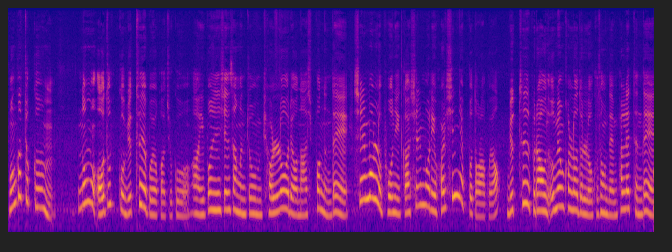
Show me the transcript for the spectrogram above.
뭔가 조금 너무 어둡고 뮤트해 보여가지고 아 이번 신상은 좀 별로려나 싶었는데 실물로 보니까 실물이 훨씬 예쁘더라고요. 뮤트 브라운 음영 컬러들로 구성된 팔레트인데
